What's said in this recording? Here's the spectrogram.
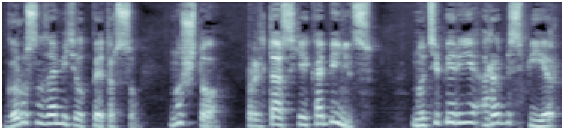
грустно заметил Петерсу. Ну что, пролетарский кабинец, ну теперь я Робеспьер.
